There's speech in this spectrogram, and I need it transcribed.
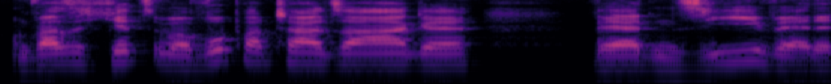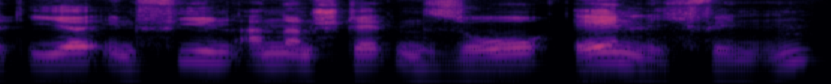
und was ich jetzt über Wuppertal sage, werden Sie, werdet ihr in vielen anderen Städten so ähnlich finden.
